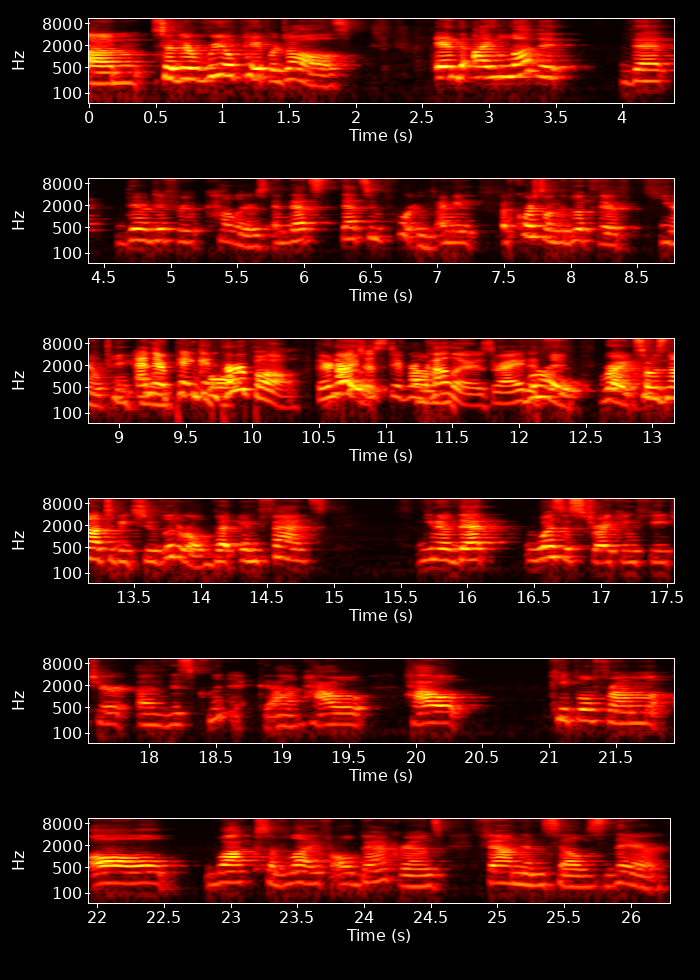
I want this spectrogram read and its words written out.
Um, so they're real paper dolls. And I love it that they're different colors and that's that's important. I mean of course on the book they're you know pink and they're pink and purple. They're right. not just different um, colors right? Right it's- right so as not to be too literal but in fact you know that was a striking feature of this clinic um, how how people from all walks of life all backgrounds found themselves there.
